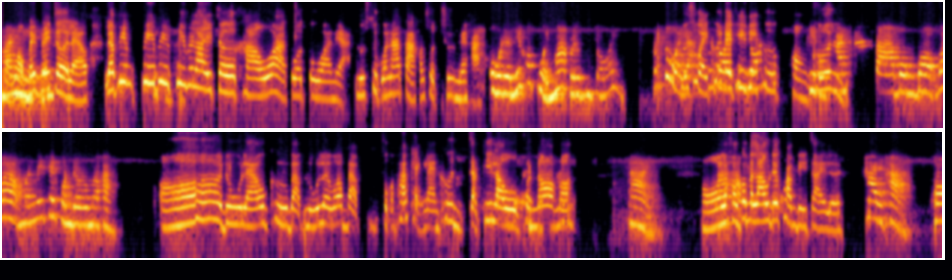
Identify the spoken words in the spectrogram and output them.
หมอบอกไม่ไม่เจอแล้ว แล้วพี่พี่พี่พี่เวลาเจอเขาอะ ตัวตัวเนี่ย รู้สึกว่าหน้าตาเขาสดชื่นไหมคะโอ้เดี๋ยวนี้เขาสวยมากเลยคุณจอยมันสวยคืออะสวยขึ้นในที่นี้คือผ่องผิวขึ้นพรรณหน้าตาบ่งบอกว่ามันไม่ใช่คนเดิมอะค่ะ อ๋อ ดูแล้วคือแบบรู้เลยว่าแบบสุขภาพแข็งแรงขึ้นจากที่เราคนนอกเนาะใช่อ๋อแล้วเขาก็มาเล่าด้วยความดีใจเลย ใช่ค่ะ พอ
